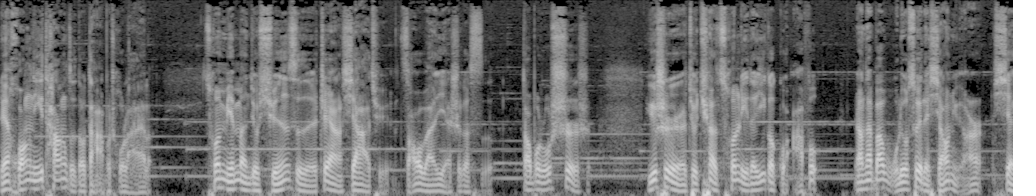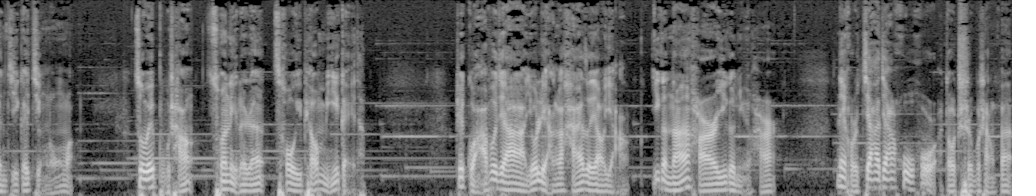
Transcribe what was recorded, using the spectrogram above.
连黄泥汤子都打不出来了，村民们就寻思这样下去，早晚也是个死。倒不如试试，于是就劝村里的一个寡妇，让她把五六岁的小女儿献祭给井龙王，作为补偿。村里的人凑一瓢米给他。这寡妇家有两个孩子要养，一个男孩一个女孩那会儿家家户户都吃不上饭。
